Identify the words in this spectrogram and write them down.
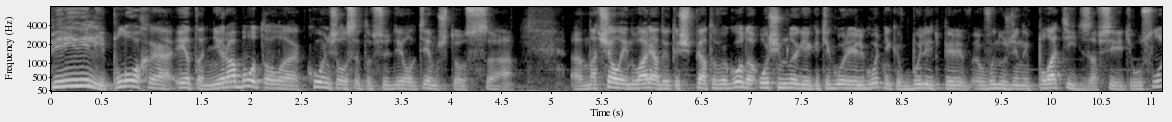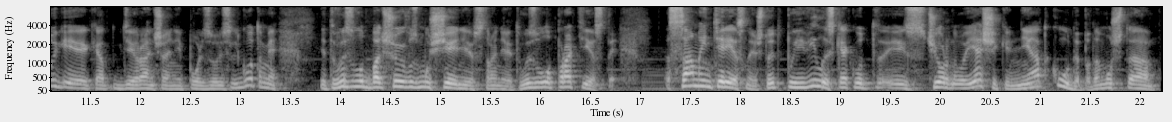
перевели плохо, это не работало, кончилось это все дело тем, что с Э, начала января 2005 года очень многие категории льготников были теперь вынуждены платить за все эти услуги, где раньше они пользовались льготами. Это вызвало большое возмущение в стране, это вызвало протесты. Самое интересное, что это появилось как вот из черного ящика ниоткуда, потому что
